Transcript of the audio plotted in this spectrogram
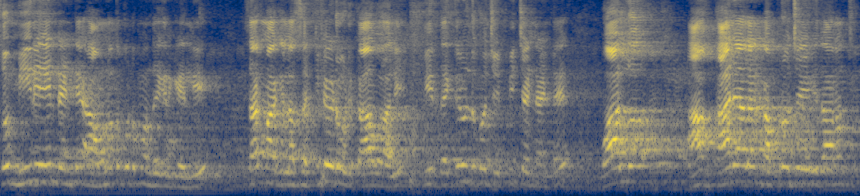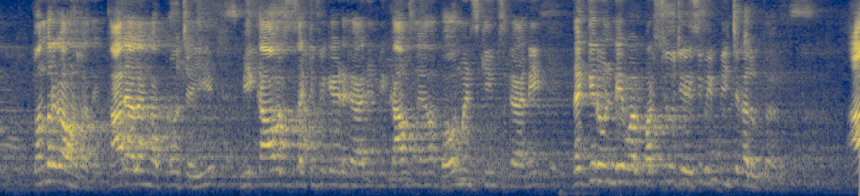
సో మీరేంటంటే ఆ ఉన్నత కుటుంబం దగ్గరికి వెళ్ళి సార్ మాకు ఇలా సర్టిఫికేట్ ఒకటి కావాలి మీరు దగ్గర ఉండి కొంచెం ఇప్పించండి అంటే వాళ్ళు ఆ కార్యాలయానికి అప్రోచ్ అయ్యే విధానం తొందరగా ఉంటుంది. కార్యాలయంగా అప్రోచ్ అయ్యి మీకు కావాల్సిన సర్టిఫికేట్ కానీ మీకు కావాల్సిన ఏదైనా గవర్నమెంట్ స్కీమ్స్ కానీ దగ్గరుండి వాళ్ళు పర్సూ చేసి విప్పించగలుగుతారు ఆ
